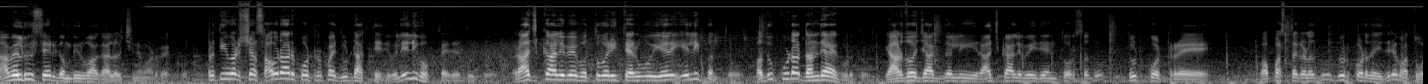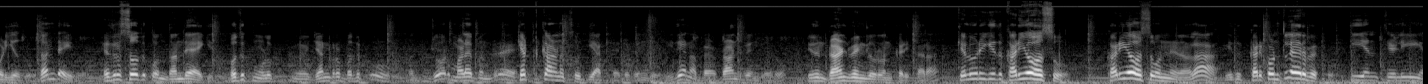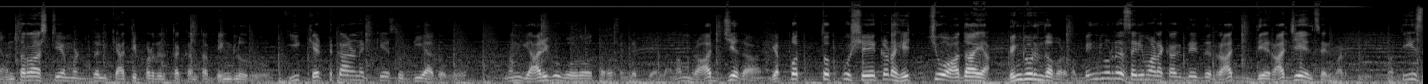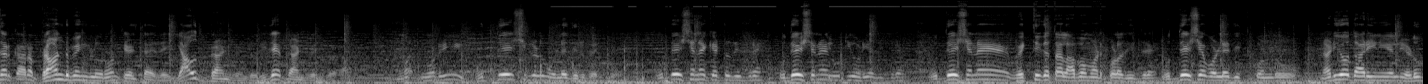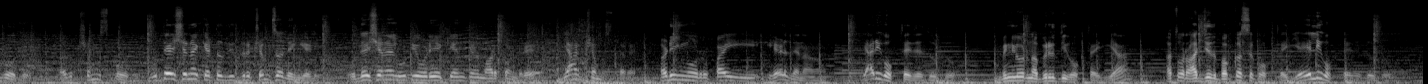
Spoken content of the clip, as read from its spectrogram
ನಾವೆಲ್ಲರೂ ಸೇರಿ ಗಂಭೀರವಾಗಿ ಆಲೋಚನೆ ಮಾಡಬೇಕು. ಪ್ರತಿ ವರ್ಷ ಸಾವಿರಾರು ಕೋಟಿ ರೂಪಾಯಿ ದುಡ್ಡು ಹಾಕ್ತಾ ಇದೀವಲ್ಲ, ಎಲ್ಲಿಗೆ ಹೋಗ್ತಾ ಇದೆ ದುಡ್ಡು? ರಾಜಕಾಲುವೆ ಒತ್ತುವರಿ ತೆರವು ಎಲ್ಲಿಗೆ ಬಂತು? ಅದು ಕೂಡ ದಂಧೆ ಆಗ್ಬಿಡ್ತು. ಯಾರ್ದೋ ಜಾಗದಲ್ಲಿ ರಾಜಕಾಲುವೆ ಇದೆ ಅಂತ ತೋರಿಸೋದು, ದುಡ್ಡು ಕೊಟ್ಟರೆ ವಾಪಸ್ ತಗೊಳ್ಳೋದು, ದುಡ್ಡು ಕೊಡದೇ ಇದ್ರೆ ಮತ್ತೆ ಹೊಡೆಯೋದು ದಂಧೆ ಇದು. ಹೆದರ್ಸೋದಕ್ಕೊಂದು ದಂಧೆ ಆಗಿದೆ. ಬದುಕು ಮುಳುಕ್ ಜನರ ಬದುಕು, ಜೋರು ಮಳೆ ಬಂದ್ರೆ ಕೆಟ್ಟ ಕಾರಣ ಸುದ್ದಿ ಆಗ್ತಾ ಇದೆ ಬೆಂಗಳೂರು. ಇದೇನಾ ಬ್ರಾಂಡ್ ಬೆಂಗಳೂರು? ಇದನ್ನ ಬ್ರಾಂಡ್ ಬೆಂಗಳೂರು ಅಂತ ಕರೀತಾರ? ಕೆಲವರಿಗೆ ಇದು ಕರಿಯೋ ಹಸು. ಕರಿಯೋ ಹಸುವನ್ನೇನಲ್ಲ ಇದು ಕರ್ಕೊಂತಲೇ ಇರಬೇಕು. ಈ ಅಂಥೇಳಿ ಅಂತಾರಾಷ್ಟ್ರೀಯ ಮಟ್ಟದಲ್ಲಿ ಖ್ಯಾತಿ ಪಡೆದಿರ್ತಕ್ಕಂಥ ಬೆಂಗಳೂರು, ಈ ಕೆಟ್ಟ ಕಾರಣಕ್ಕೆ ಸುದ್ದಿಯಾಗೋದು ನಮ್ಗೆ ಯಾರಿಗೂ ಗೌರವ ತರೋ ಸಂಗತಿ ಅಲ್ಲ. ನಮ್ಮ ರಾಜ್ಯದ ಎಪ್ಪತ್ತಕ್ಕೂ ಶೇಕಡ ಹೆಚ್ಚು ಆದಾಯ ಬೆಂಗಳೂರಿಂದ ಬರುತ್ತೆ. ಬೆಂಗಳೂರನ್ನ ಸರಿ ಮಾಡೋಕ್ಕಾಗದೇ ಇದ್ದ ರಾಜ್ಯ ರಾಜ್ಯ ಎಲ್ಲಿ ಸರಿ ಮಾಡ್ತೀವಿ? ಮತ್ತು ಈ ಸರ್ಕಾರ ಬ್ರಾಂಡ್ ಬೆಂಗಳೂರು ಅಂತ ಹೇಳ್ತಾ ಇದೆ. ಯಾವ್ದು ಬ್ರಾಂಡ್ ಬೆಂಗಳೂರು? ಇದೇ ಬ್ರಾಂಡ್ ಬೆಂಗಳೂರು? ನೋಡ್ರಿ, ಉದ್ದೇಶಗಳು ಒಳ್ಳೇದಿರಬೇಕು. ಉದ್ದೇಶನೇ ಕೆಟ್ಟದಿದ್ರೆ, ಉದ್ದೇಶನೇ ಲೂಟಿ ಹೊಡೆಯೋದಿದ್ರೆ, ಉದ್ದೇಶನೇ ವ್ಯಕ್ತಿಗತ ಲಾಭ ಮಾಡ್ಕೊಳ್ಳೋದಿದ್ರೆ, ಉದ್ದೇಶ ಒಳ್ಳೇದಿಟ್ಕೊಂಡು ನಡೆಯೋ ದಾರಿನಿಯಲ್ಲಿ ಎಡಬಹುದು ಅದು ಕ್ಷಮಿಸ್ಬೋದು. ಉದ್ದೇಶನೇ ಕೆಟ್ಟದಿದ್ರೆ ಕ್ಷಮಿಸೋದು ಹೆಂಗೆ ಹೇಳಿ? ಉದ್ದೇಶನೇ ಲೂಟಿ ಹೊಡೆಯೋಕೆ ಅಂತೇಳಿ ಮಾಡ್ಕೊಂಡ್ರೆ ಯಾರು ಕ್ಷಮಿಸ್ತಾರೆ? ಅಡಿಗೆ ನೂರು ರೂಪಾಯಿ ಹೇಳಿದೆ ನಾನು. ಯಾರಿಗೆ ಹೋಗ್ತಾ ಇದೆ ದುಡ್ಡು? ಬೆಂಗಳೂರಿನ ಅಭಿವೃದ್ಧಿಗೆ ಹೋಗ್ತಾ ಇದೆಯಾ? ಅಥವಾ ರಾಜ್ಯದ ಬೊಕ್ಕಸಕ್ಕೆ ಹೋಗ್ತಾ ಇದೆಯಾ? ಎಲ್ಲಿಗೆ ಹೋಗ್ತಾ ಇದೆ ದುಡ್ಡು?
